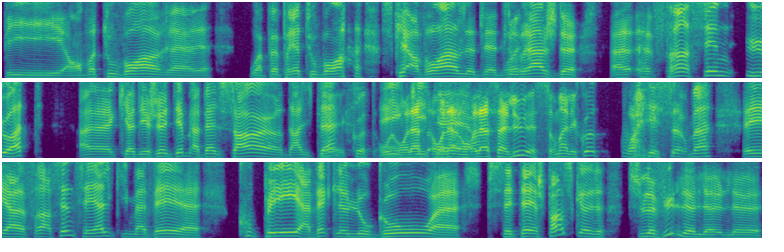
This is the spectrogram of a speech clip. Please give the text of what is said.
puis on va tout voir, ou à peu près tout voir, ce qu'il y a à voir de, l'ouvrage de Francine Huot. euh, qui a déjà été ma belle-sœur dans le temps. Ben, écoute, on, la, on, salue, elle est sûrement à l'écoute. Oui, sûrement. Et Francine, c'est elle qui m'avait coupé avec le logo. c'était, je pense que tu l'as vu, le, le,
